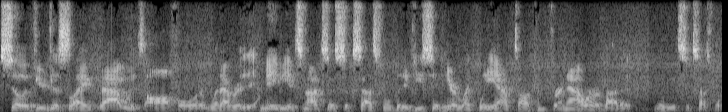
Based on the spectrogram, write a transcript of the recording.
So if you're just like, that was awful or whatever, maybe it's not so successful. But if you sit here like we have talking for an hour about it, maybe it's successful.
